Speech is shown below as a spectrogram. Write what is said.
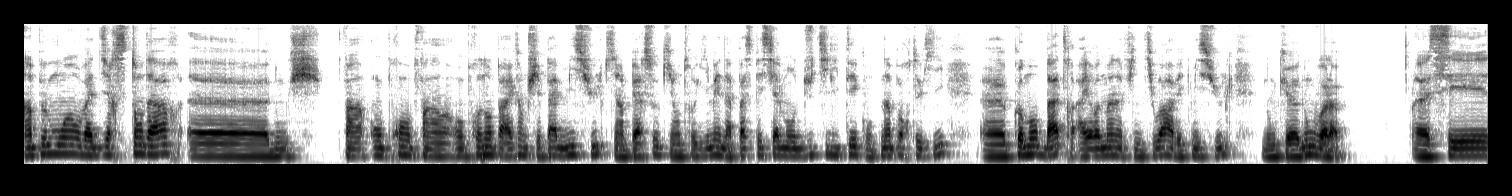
un peu moins, on va dire, standards. Euh, donc, Enfin, prend, enfin, en prenant par exemple, je sais pas, Missul, qui est un perso qui, entre guillemets, n'a pas spécialement d'utilité contre n'importe qui. euh, comment battre Iron Man Infinity War avec Missul? Donc, euh, donc voilà. Euh, c'est,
